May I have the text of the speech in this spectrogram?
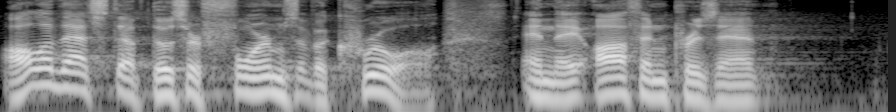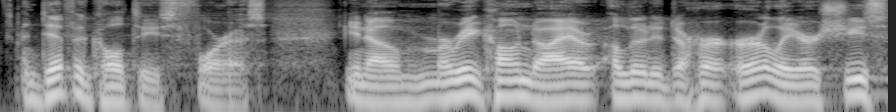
All of that stuff, those are forms of accrual, and they often present difficulties for us. You know, Marie Kondo, I alluded to her earlier, she's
